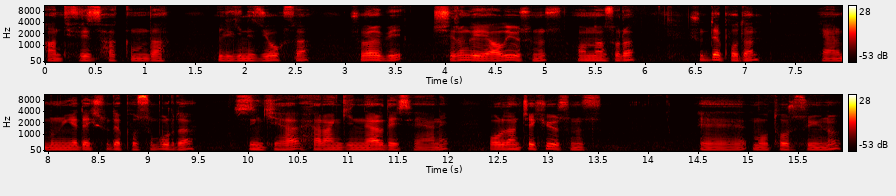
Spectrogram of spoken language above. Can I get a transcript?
antifriz hakkında bilginiz yoksa şöyle bir şırıngayı alıyorsunuz. Ondan sonra şu depodan yani bunun yedek su deposu burada. Sizinki her- herhangi neredeyse yani. Oradan çekiyorsunuz eee, motor suyunu.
